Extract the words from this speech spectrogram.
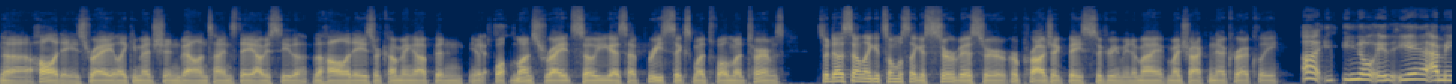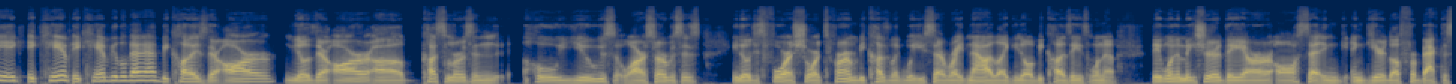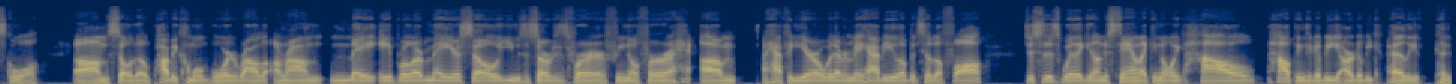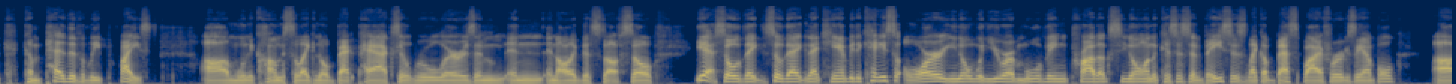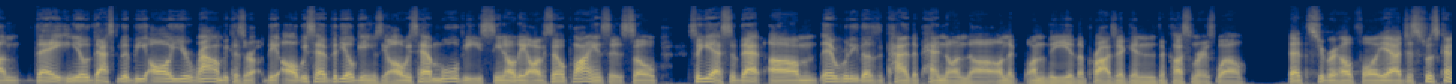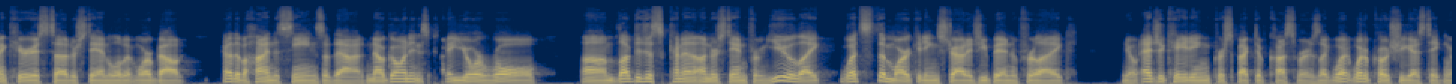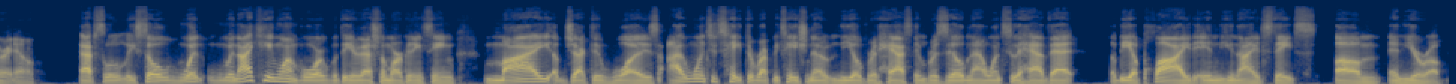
uh, holidays, right? Like you mentioned, Valentine's Day. Obviously, the, the holidays are coming up in you know, yes. 12 months, right? So you guys have three six month, 12 month terms. So it does sound like it's almost like a service or, or project based agreement. Am I am I tracking that correctly? Uh, you know, it, yeah. I mean, it, it can it can be looked at that because there are you know there are uh customers and who use our services you know just for a short term because like what you said right now, like you know because they just want to they want to make sure they are all set and, and geared up for back to school. Um, so they'll probably come on board around around May, April, or May or so. Use the services for, you know for a, um a half a year or whatever may have you up until the fall. Just this way they can understand like you know like how how things are gonna be are gonna be competitively com- competitively priced. Um, when it comes to like you know backpacks and rulers and and and all that good stuff. So yeah, so they so that that can be the case, or you know when you are moving products, you know, on a consistent basis, like a Best Buy, for example, um, they, you know, that's going to be all year round because they they always have video games, they always have movies, you know, they always have appliances. So, so yeah, so that um, it really does kind of depend on the on the on the the project and the customer as well. That's super helpful. Yeah, just was kind of curious to understand a little bit more about kind of the behind the scenes of that. Now, going into kind of your role, um, love to just kind of understand from you, like, what's the marketing strategy been for like, you know, educating prospective customers? Like, what what approach are you guys taking right now? Absolutely. So when when I came on board with the international marketing team, my objective was I want to take the reputation that NeoGrid has in Brazil, and I want to have that be applied in the United States um, and Europe.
